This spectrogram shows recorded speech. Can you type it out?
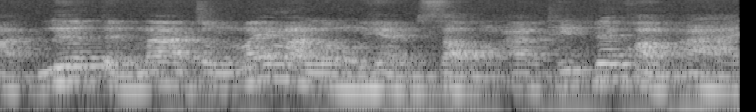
อัดเลือดเต็มหน้าจนไม่มาโรงเรียนสองอาทิตย์ด้วยความอาย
